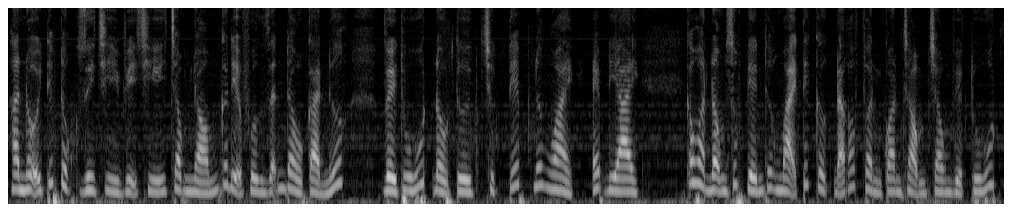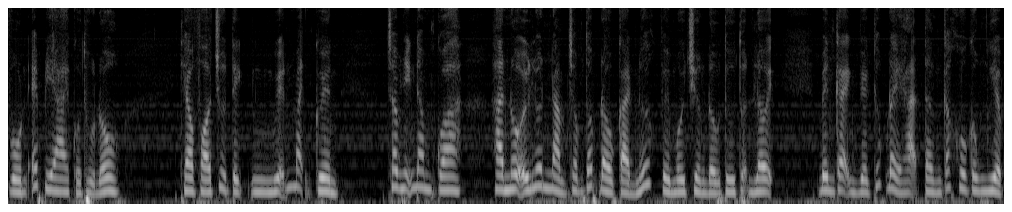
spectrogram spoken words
Hà Nội tiếp tục duy trì vị trí trong nhóm các địa phương dẫn đầu cả nước về thu hút đầu tư trực tiếp nước ngoài FDI. Các hoạt động xúc tiến thương mại tích cực đã góp phần quan trọng trong việc thu hút vốn FDI của thủ đô. Theo Phó Chủ tịch Nguyễn Mạnh Quyền, trong những năm qua, Hà Nội luôn nằm trong top đầu cả nước về môi trường đầu tư thuận lợi. Bên cạnh việc thúc đẩy hạ tầng các khu công nghiệp,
